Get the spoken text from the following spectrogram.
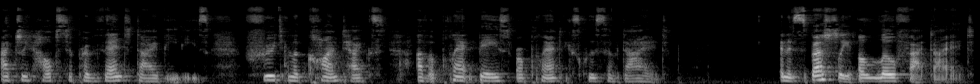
actually helps to prevent diabetes. Fruit in the context of a plant-based or plant-exclusive diet. And especially a low-fat diet.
